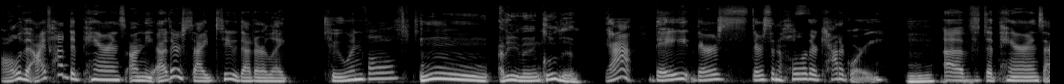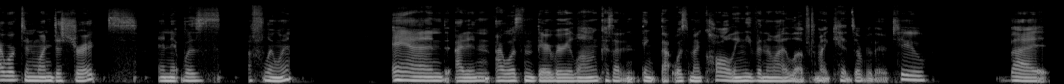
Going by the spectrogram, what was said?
all of it. I've had the parents on the other side too that are like too involved. Mm, I didn't even include them. Yeah, they there's there's a whole other category Mhm. of the parents. I worked in one district and it was affluent. And I didn't I wasn't there very long because I didn't think that was my calling, even though I loved my kids over there too. But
